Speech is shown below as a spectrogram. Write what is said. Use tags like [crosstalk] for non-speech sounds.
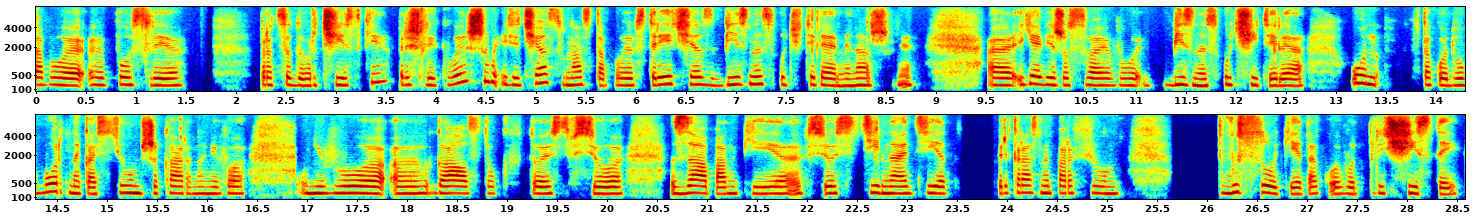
тобой э, после процедур чистки пришли к высшим, и сейчас у нас с тобой встреча с бизнес-учителями нашими. Э, я вижу своего бизнес-учителя. Он в такой двубортный костюм, шикарный у него, у него э, галстук, то есть все запонки, все стильно одет, прекрасный парфюм, высокий такой вот плечистый.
